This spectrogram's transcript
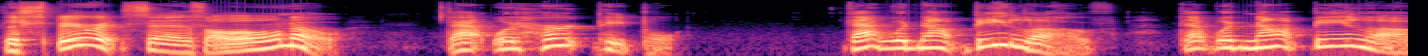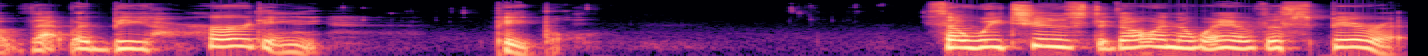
The Spirit says, oh no, that would hurt people. That would not be love. That would not be love. That would be hurting people. So we choose to go in the way of the Spirit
